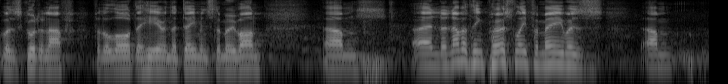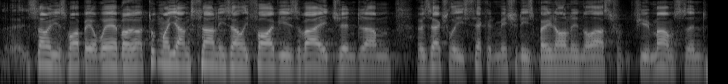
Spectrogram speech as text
was good enough for the Lord to hear and the demons to move on. Um, and another thing personally for me was um, some of you might be aware, but I took my young son, he's only five years of age, and um, it was actually his second mission he's been on in the last few months. And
